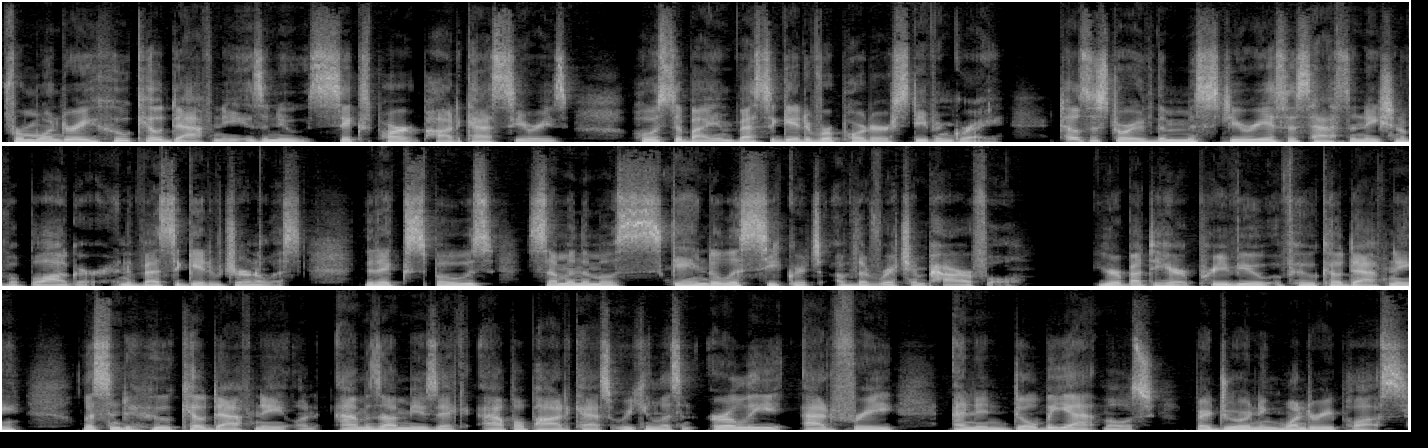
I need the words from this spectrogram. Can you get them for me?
From Wondery Who Killed Daphne is a new six part podcast series hosted by investigative reporter Stephen Grey. It tells the story of the mysterious assassination of a blogger, an investigative journalist, that exposed some of the most scandalous secrets of the rich and powerful. You're about to hear a preview of Who Killed Daphne. Listen to Who Killed Daphne on Amazon Music, Apple Podcasts, or you can listen early, ad free, and in Dolby Atmos by joining Wondery Plus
